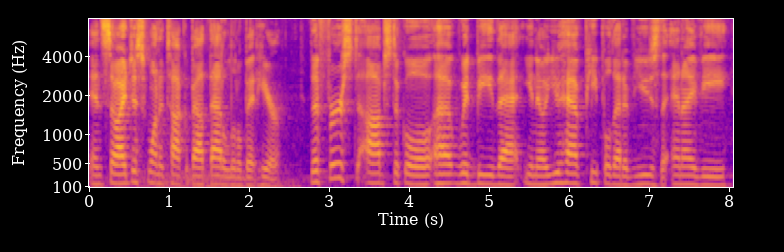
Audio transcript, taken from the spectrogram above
And so I just want to talk about that a little bit here. The first obstacle uh, would be that, you know, you have people that have used the NIV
